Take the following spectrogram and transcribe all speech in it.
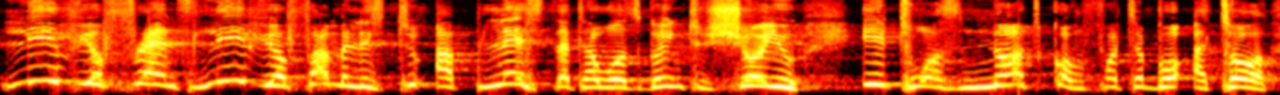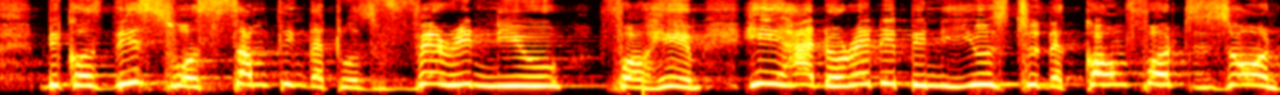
leave your friends, leave your families to a place that I was going to show you. It was not comfortable at all because this was something that was very new for him. He had already been used to the comfort zone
